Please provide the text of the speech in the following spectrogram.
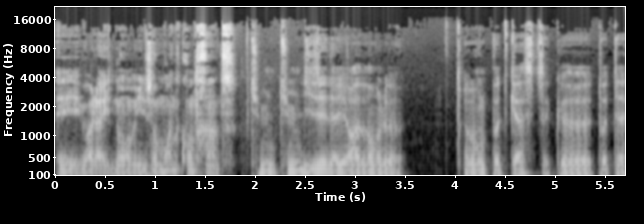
et voilà, ils ont, ils ont moins de contraintes. tu, me- tu me disais d'ailleurs avant le avant le podcast que toi t'as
